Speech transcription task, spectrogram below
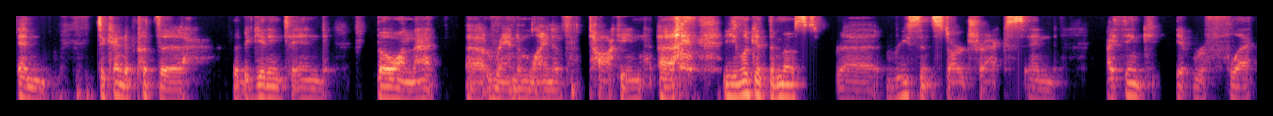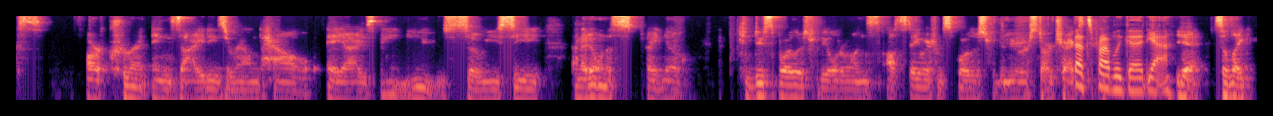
And to kind of put the the beginning to end bow on that uh, random line of talking. Uh, you look at the most uh, recent Star Treks, and I think it reflects our current anxieties around how AI is being used. So you see, and I don't want to, I know, can do spoilers for the older ones. I'll stay away from spoilers for the newer Star Trek. That's probably good. Yeah. Yeah. So like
